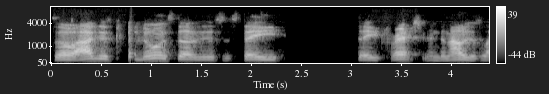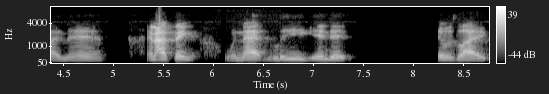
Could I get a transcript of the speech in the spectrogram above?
so I just kept doing stuff just to stay stay fresh. And then I was just like man. And I think when that league ended it was like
